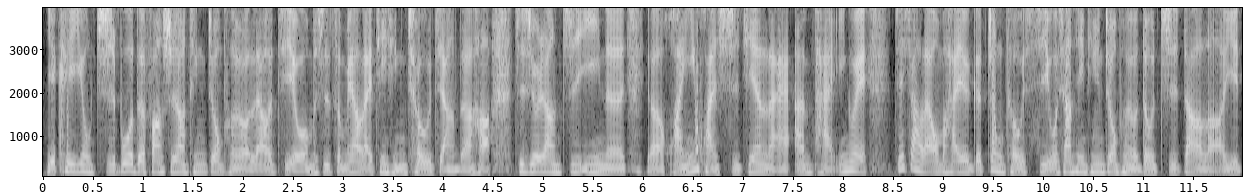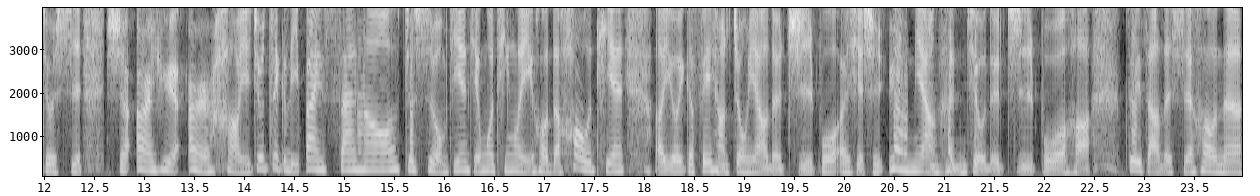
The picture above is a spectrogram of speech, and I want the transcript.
也可以用直播的方式让听众朋友了解我们是怎么样来进行抽奖的哈。这就让志毅呢呃缓一缓时间来安排，因为接下来我们还有一个重头戏，我相信听众朋友都知道了，也就是十二月二号，也就这个礼拜三哦，就是我们今天节目听了以后的后天，呃有一个非常重要的直播，而且是酝酿很久的直播哈。最早的时候呢，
